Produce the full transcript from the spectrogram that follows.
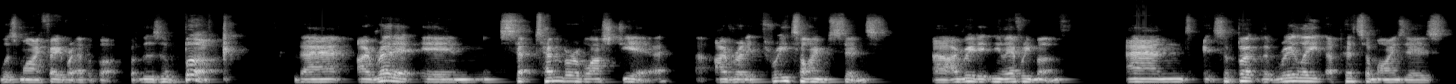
was my favorite ever book. But there's a book that I read it in September of last year. I've read it three times since. Uh, I read it nearly every month. And it's a book that really epitomizes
